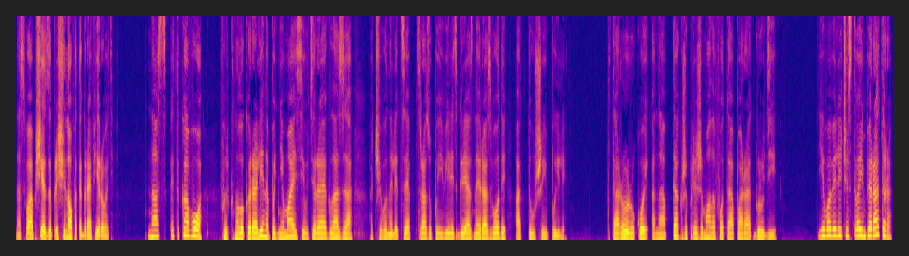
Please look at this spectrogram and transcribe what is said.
«Нас вообще запрещено фотографировать!» «Нас — это кого?» — фыркнула Каролина, поднимаясь и утирая глаза, отчего на лице сразу появились грязные разводы от туши и пыли. Второй рукой она также прижимала фотоаппарат к груди. «Его Величество Императора?»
